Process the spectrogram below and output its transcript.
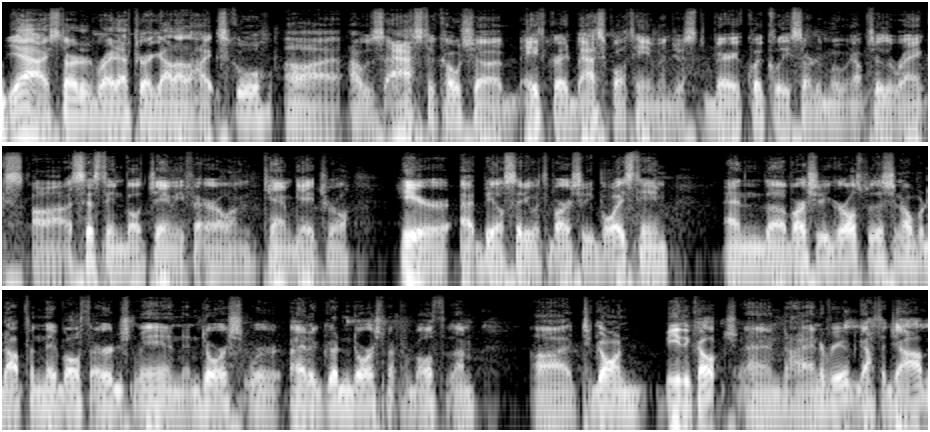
Yeah, I started right after I got out of high school. Uh, I was asked to coach a eighth grade basketball team, and just very quickly started moving up through the ranks, uh, assisting both Jamie Farrell and Cam Gatrell here at Beal City with the varsity boys team and the varsity girls position opened up, and they both urged me and endorsed. Were I had a good endorsement for both of them uh, to go and be the coach, and I interviewed, got the job,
